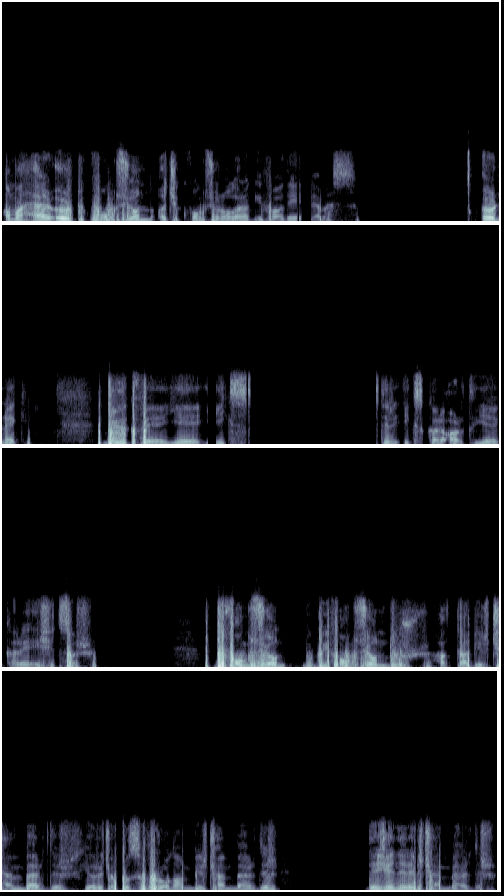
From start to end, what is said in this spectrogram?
Ama her örtük fonksiyon açık fonksiyon olarak ifade edilemez. Örnek büyük f yx eşittir x kare artı y kare eşit 0. Bu fonksiyon, bu bir fonksiyondur. Hatta bir çemberdir. Yarıçapı sıfır olan bir çemberdir. Dejenere bir çemberdir.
